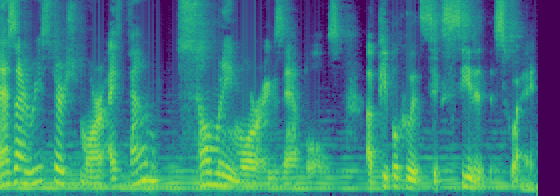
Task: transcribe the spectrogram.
As I researched more, I found so many more examples of people who had succeeded this way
